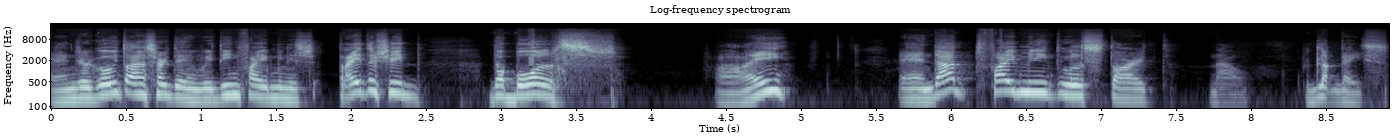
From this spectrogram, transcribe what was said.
And you're going to answer them within 5 minutes. Try to shade the balls. Okay? And that 5 minute will start now. Good luck guys.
